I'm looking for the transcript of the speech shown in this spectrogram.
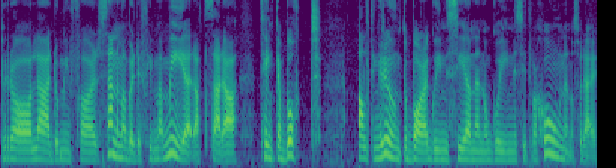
bra lärdom inför sen när man började filma mer. Att så här, ah, tänka bort allting runt och bara gå in i scenen och gå in i situationen och sådär.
